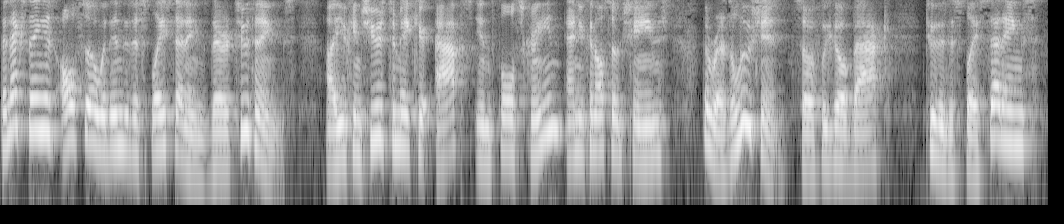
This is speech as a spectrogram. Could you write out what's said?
The next thing is also within the display settings. There are two things. Uh, you can choose to make your apps in full screen, and you can also change the resolution. So if we go back to the display settings,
